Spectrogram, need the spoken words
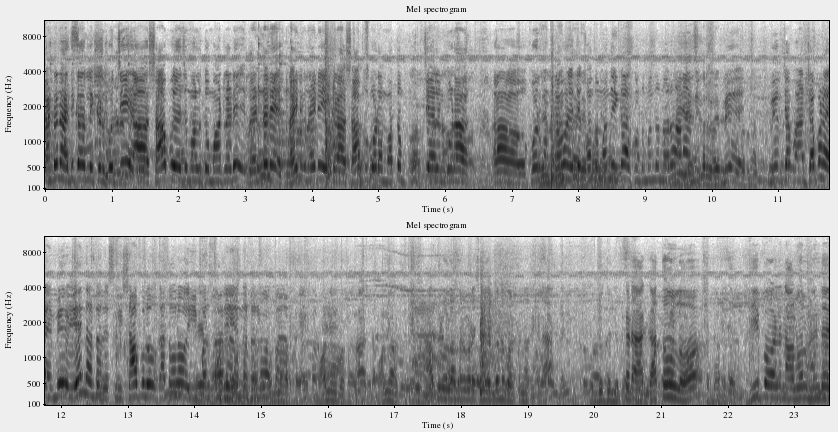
వెంటనే అధికారులు ఇక్కడికి వచ్చి ఆ షాపు యజమానులతో మాట్లాడి వెంటనే నైట్కి నైట్ ఇక్కడ షాపు కూడా మొత్తం పూర్తి చేయాలని కూడా కోరుకుంటున్నాము అయితే కొంతమంది ఇంకా కొంతమంది ఉన్నారు. మీరు చెప్ప చెప్పండి. మీరు ఏందంటారు? అసలు ఈ షాపులు గతంలో ఈ పరిస్థితులు ఏందంటారు? షాపులు వాళ్ళందరూ కూడా చాలా ఇబ్బంది పడుతున్నారు ఇక్కడ. ఇక్కడ గతంలో దీపావళి నాలుగు రోజుల ముందే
